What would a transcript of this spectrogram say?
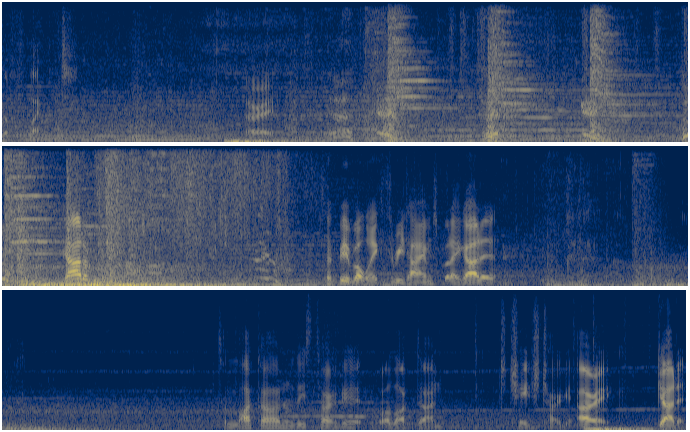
deflect. Alright. Got him! Took me about like three times, but I got it. To lock on, release target while locked on. To change target. Alright. Got it.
